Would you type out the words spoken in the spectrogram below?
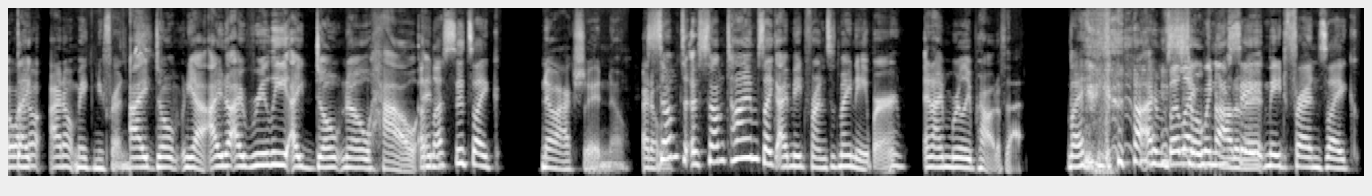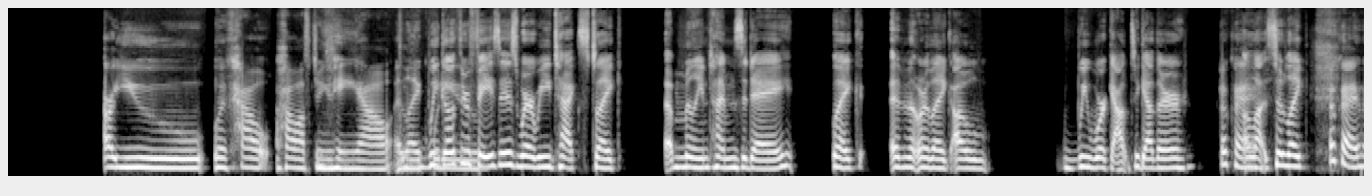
Oh, I Like- don't I don't make new friends. I don't. Yeah, I, I really, I don't know how. And unless it's like no, actually no. I don't some, sometimes, like I made friends with my neighbor, and I'm really proud of that. Like, I'm but like when you say it. made friends, like are you like how how often are you hanging out and like we go through phases where we text like a million times a day like and or like i'll we work out together Okay. a lot. So like Okay.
